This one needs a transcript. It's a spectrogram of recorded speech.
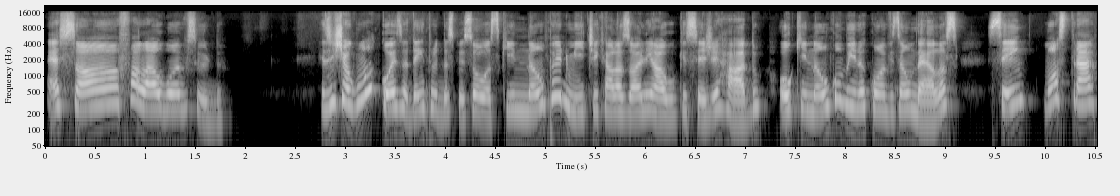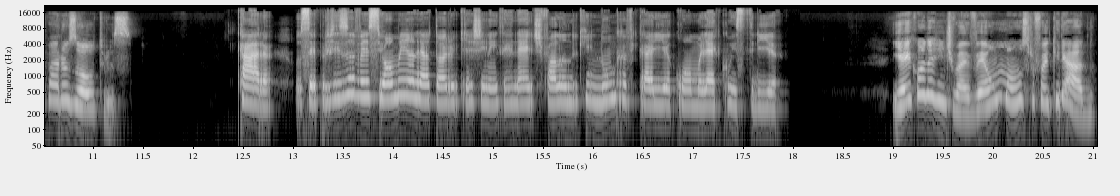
É só falar algum absurdo. Existe alguma coisa dentro das pessoas que não permite que elas olhem algo que seja errado ou que não combina com a visão delas, sem mostrar para os outros. Cara, você precisa ver esse homem aleatório que achei na internet falando que nunca ficaria com uma mulher com estria. E aí, quando a gente vai ver, um monstro foi criado.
